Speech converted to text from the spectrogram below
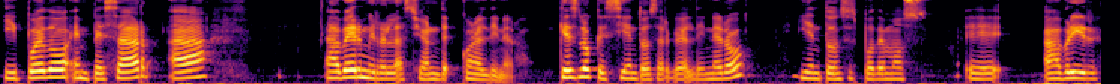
y puedo empezar a, ver mi relación con el dinero. ¿Qué es lo que siento acerca del dinero? Y entonces podemos eh, abrir,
